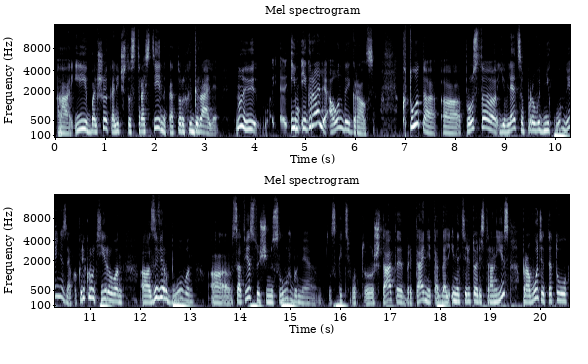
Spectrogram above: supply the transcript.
а, и большое количество страстей, на которых играли. Ну и им играли, а он доигрался. Кто-то э, просто является проводником, ну я не знаю, как рекрутирован, э, завербован э, соответствующими службами, так сказать, вот Штаты, Британия и так далее. И на территории стран ЕС проводят эту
